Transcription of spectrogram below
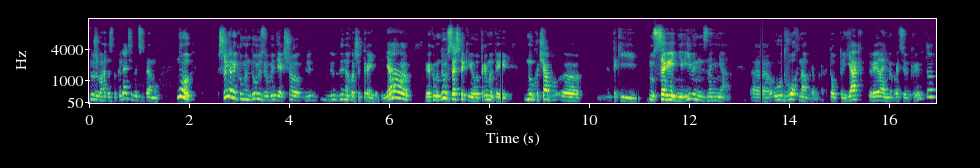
дуже багато спекуляцій на цю тему. Ну, що я рекомендую зробити, якщо лю- людина хоче трейдити? Я рекомендую все ж таки отримати ну, хоча б е, такий ну, середній рівень знання е, у двох напрямках. Тобто, як реально працює крипто,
